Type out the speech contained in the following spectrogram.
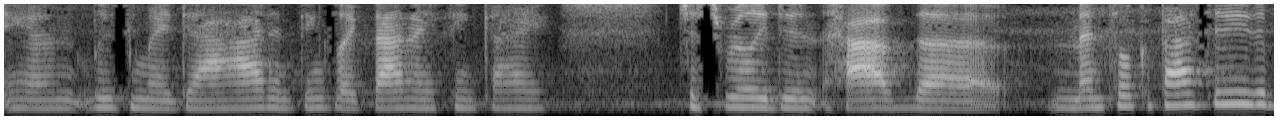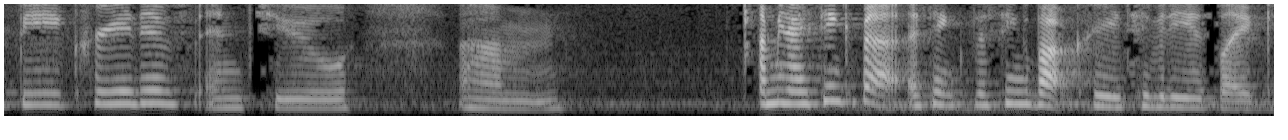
and losing my dad and things like that. And I think I just really didn't have the mental capacity to be creative and to um, I mean, I think about I think the thing about creativity is like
